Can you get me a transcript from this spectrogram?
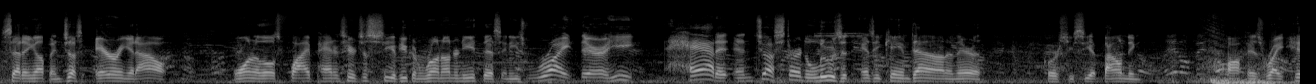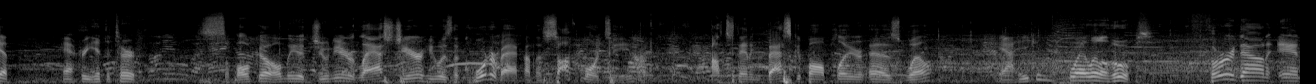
Setting up and just airing it out. One of those fly patterns here. Just see if you can run underneath this. And he's right there. He had it and just started to lose it as he came down. And there, of course, you see it bounding off his right hip after he hit the turf. Sabolka, only a junior. Last year, he was the quarterback on the sophomore team. Outstanding basketball player as well. Yeah, he can play a little hoops. Third down and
